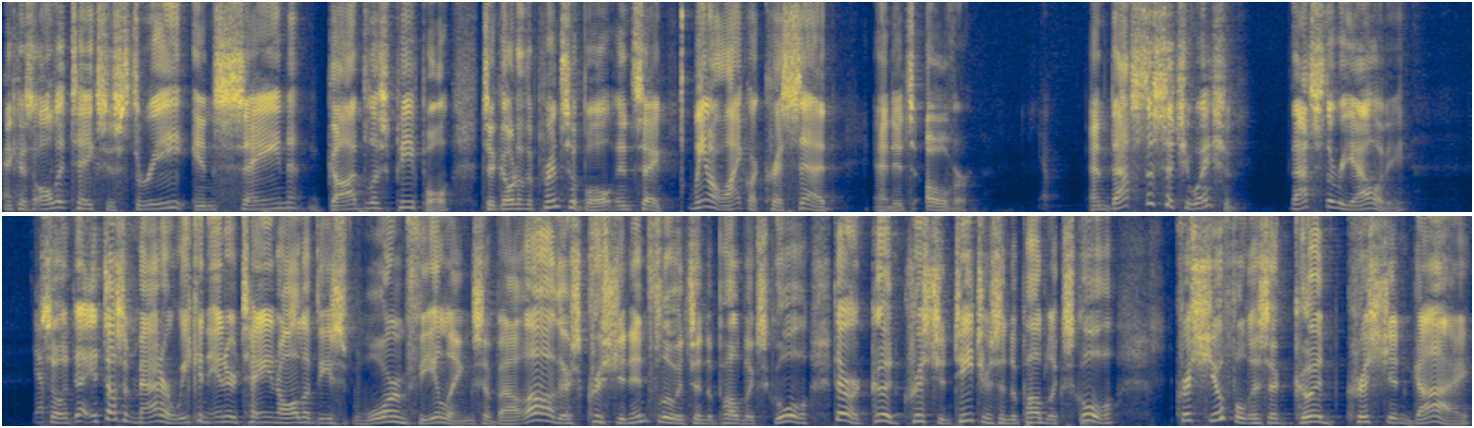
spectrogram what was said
Because all it takes is three insane, godless people to go to the principal and say, We don't like what Chris said, and it's over. Yep. And that's the situation. That's the reality. Yep. So it, it doesn't matter. We can entertain all of these warm feelings about, oh, there's Christian influence in the public school. There are good Christian teachers in the public school. Chris Scheufele is a good Christian guy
